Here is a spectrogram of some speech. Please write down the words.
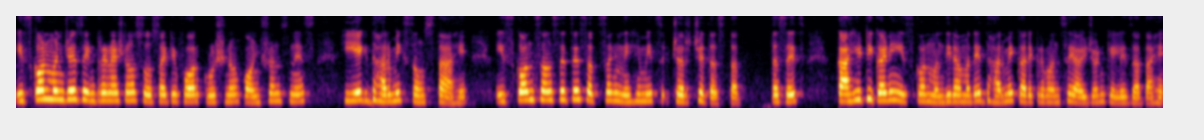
इस्कॉन म्हणजेच international society for Krishna consciousness ही एक धार्मिक संस्था आहे. इस्कॉन संस्थेचे सत्संग नेहमीच चर्चेत असतात. तसेच काही ठिकाणी इस्कॉन मंदिरामध्ये धार्मिक कार्यक्रमांचे आयोजन केले जात आहे.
